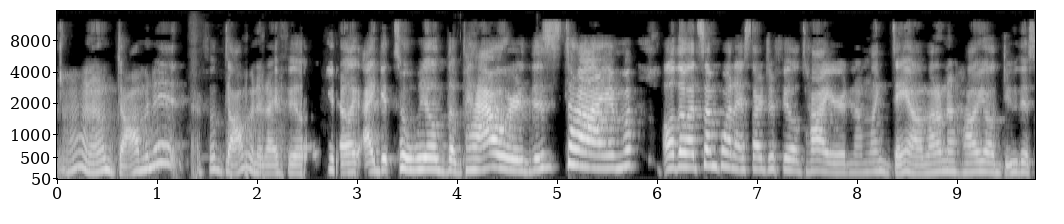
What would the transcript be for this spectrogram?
I don't know, dominant. I feel dominant. I feel, you know, like I get to wield the power this time. Although at some point I start to feel tired and I'm like, damn, I don't know how y'all do this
